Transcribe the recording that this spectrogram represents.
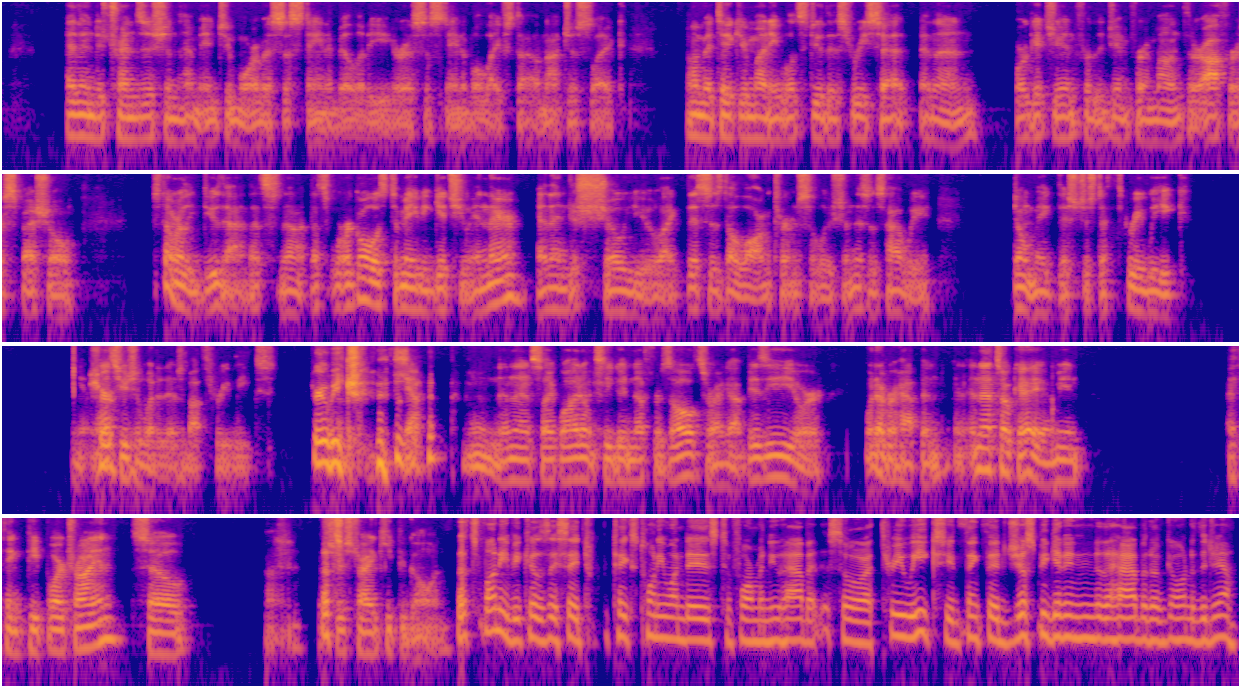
and then to transition them into more of a sustainability or a sustainable lifestyle, not just like, I'm gonna take your money, let's do this reset, and then or get you in for the gym for a month or offer a special. Just don't really do that. That's not that's our goal is to maybe get you in there and then just show you like this is the long-term solution. This is how we don't make this just a three week. Yeah, Sure. that's usually what it is, about three weeks. Three weeks. Yeah. And, and then it's like, well, I don't see good enough results, or I got busy, or whatever happened. And, and that's okay. I mean, I think people are trying, so um, let's That's- just try and keep you going. That's funny because they say t- it takes 21 days to form a new habit. So at three weeks, you'd think they'd just be getting into the habit of going to the gym.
